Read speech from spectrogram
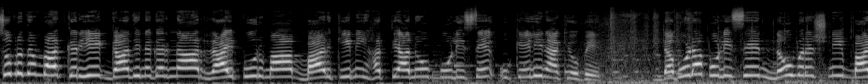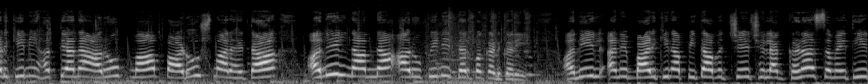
સૌપ્રથમ વાત કરીએ, ગાંધીનગરના રાયપુરમાં બાળકીની હત્યાનો પોલીસે ઉકેલી નાખ્યો ભેદ. ડભોડા પોલીસે નવ વર્ષની બાળકીની હત્યાના આરોપમાં પાડોશમાં રહેતા અનિલ નામના આરોપીની ધરપકડ કરી. અનિલ અને બાળકીના પિતા વચ્ચે છેલ્લા ઘણા સમયથી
